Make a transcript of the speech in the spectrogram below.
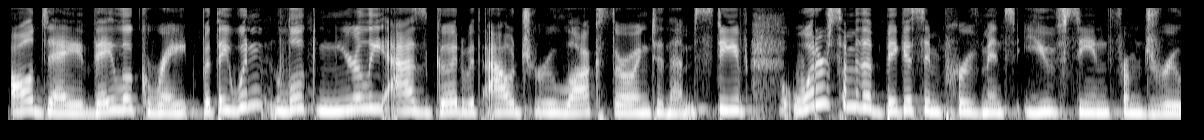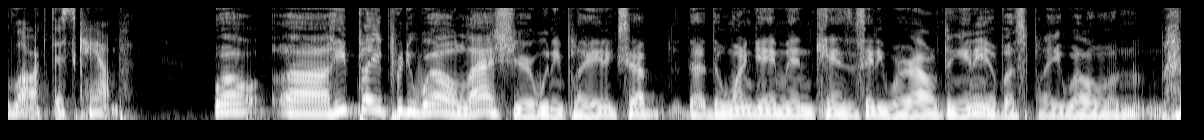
all day. They look great, but they wouldn't look nearly as good without Drew Lock throwing to them. Steve, what are some of the biggest improvements you've seen from Drew Lock this camp? Well, uh, he played pretty well last year when he played, except the, the one game in Kansas City where I don't think any of us played well in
